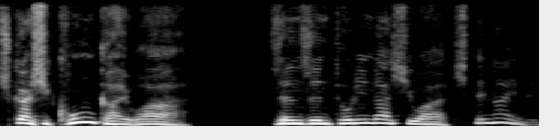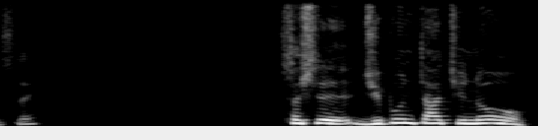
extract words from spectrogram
しかし今回は、全然取りなしはしてないんですね。そして自分たちの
